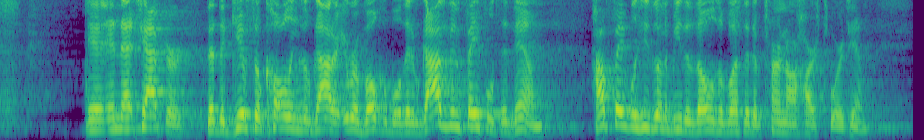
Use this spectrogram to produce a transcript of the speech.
in, in that chapter, that the gifts of callings of God are irrevocable, that if God's been faithful to them, how faithful he's going to be to those of us that have turned our hearts towards him.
